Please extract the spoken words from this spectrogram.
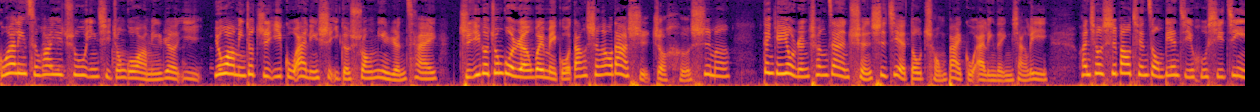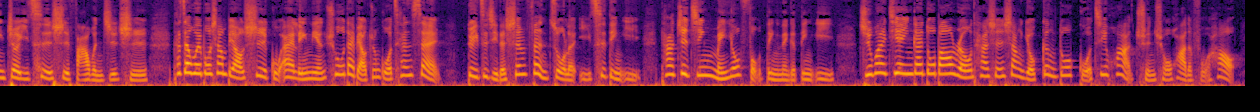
谷爱凌此话一出，引起中国网民热议。有网民就质疑谷爱凌是一个双面人才，指一个中国人为美国当申奥大使，这合适吗？但也有人称赞全世界都崇拜谷爱凌的影响力。环球时报前总编辑胡锡进这一次是发文支持。他在微博上表示，谷爱凌年初代表中国参赛，对自己的身份做了一次定义，他至今没有否定那个定义，指外界应该多包容他身上有更多国际化、全球化的符号，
